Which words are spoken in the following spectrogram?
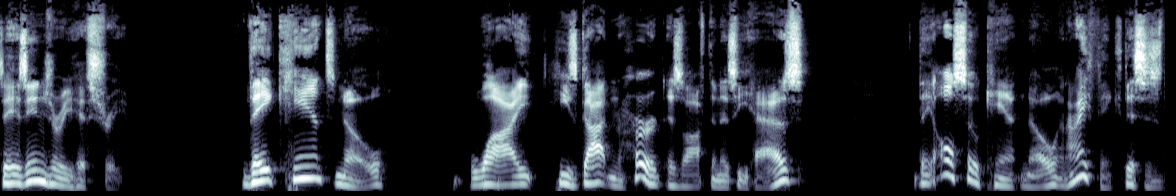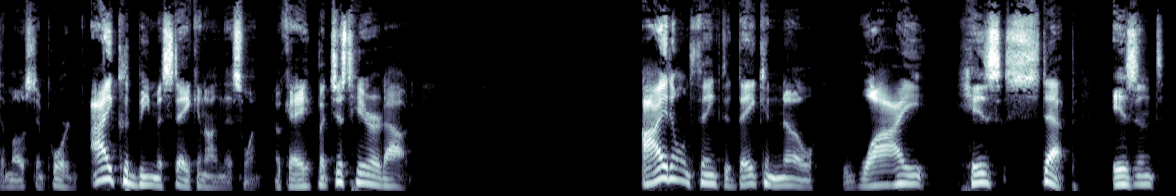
to his injury history. They can't know why he's gotten hurt as often as he has. They also can't know, and I think this is the most important. I could be mistaken on this one, okay? But just hear it out. I don't think that they can know why his step isn't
